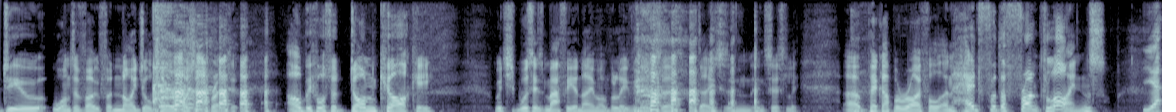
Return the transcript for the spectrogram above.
Do you want to vote for Nigel Farage's Brexit? I'll be forced to Don Carkey, which was his mafia name, I believe, in his uh, days in, in Sicily, uh, pick up a rifle and head for the front lines. Yeah,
